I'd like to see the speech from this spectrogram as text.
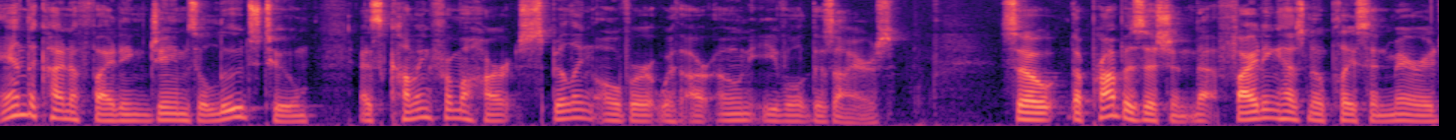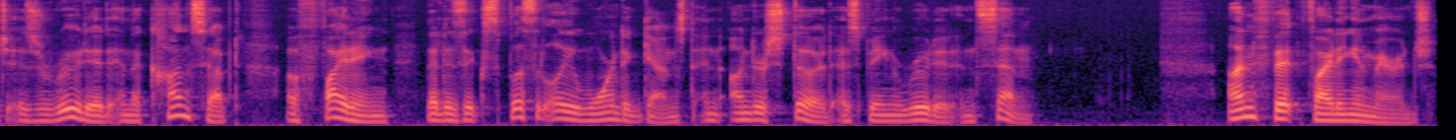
and the kind of fighting James alludes to as coming from a heart spilling over with our own evil desires. So, the proposition that fighting has no place in marriage is rooted in the concept of fighting that is explicitly warned against and understood as being rooted in sin. Unfit fighting in marriage.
